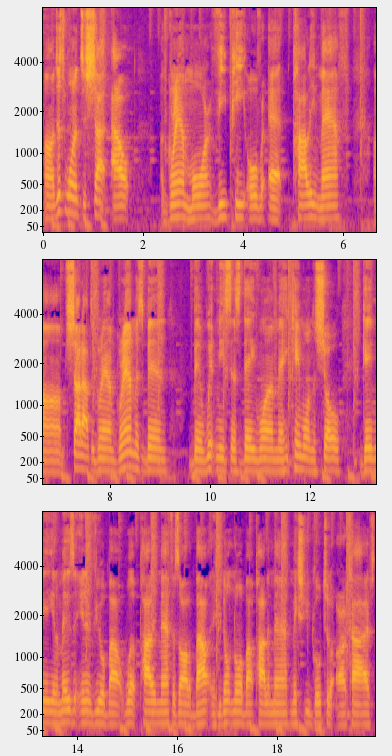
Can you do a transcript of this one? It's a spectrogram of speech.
Uh, just wanted to shout out Graham Moore, VP over at Polymath. Um, shout out to Graham. Graham has been been with me since day one. Man, he came on the show, gave me an amazing interview about what Polymath is all about. And if you don't know about Polymath, make sure you go to the archives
